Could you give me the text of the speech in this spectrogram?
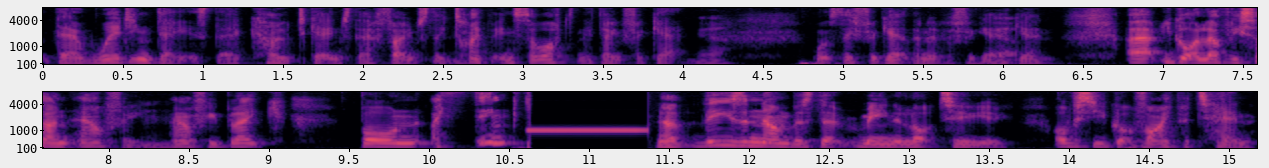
their wedding date is their code to get into their phone. So they type it in so often they don't forget. Yeah. Once they forget, they never forget Yeah. again. Uh, you got a lovely son, Alfie. Alfie Blake, born, I think. Now, these are numbers that mean a lot to you. Obviously, you've got Viper 10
